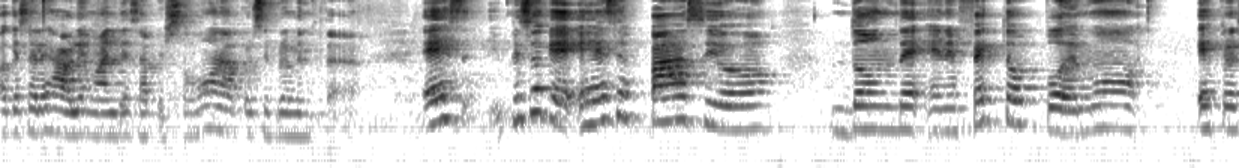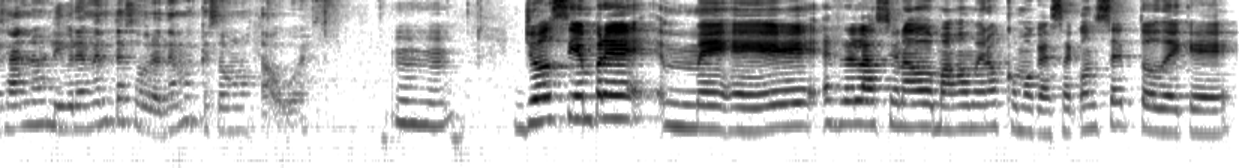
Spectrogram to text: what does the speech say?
a que se les hable mal de esa persona, por simplemente es, pienso que es ese espacio donde en efecto podemos expresarnos libremente sobre temas que son unos tabúes. Yo siempre me he relacionado más o menos como que ese concepto de que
